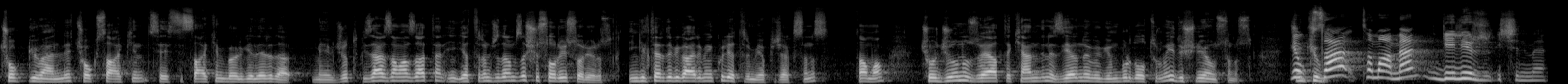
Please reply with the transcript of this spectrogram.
çok güvenli, çok sakin, sessiz sakin bölgeleri de mevcut. Biz her zaman zaten yatırımcılarımıza şu soruyu soruyoruz. İngiltere'de bir gayrimenkul yatırım yapacaksınız. Tamam. Çocuğunuz veyahut da kendiniz yarın öbür gün burada oturmayı düşünüyor musunuz? Yoksa tamamen gelir için mi?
